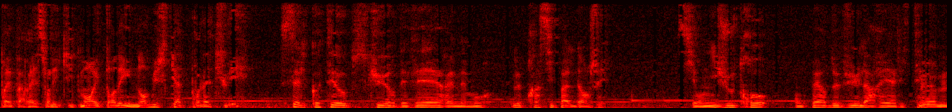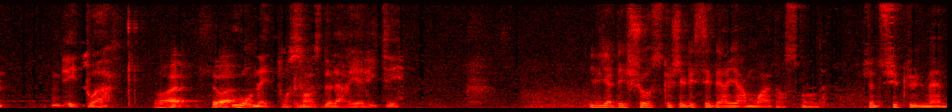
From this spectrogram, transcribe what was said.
préparait son équipement et tendait une embuscade pour la tuer. C'est le côté obscur des VR MMO, le principal danger. Si on y joue trop, on perd de vue la réalité. Euh, et toi, Ouais, c'est vrai. où en est ton sens de la réalité Il y a des choses que j'ai laissées derrière moi dans ce monde. Je ne suis plus le même.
